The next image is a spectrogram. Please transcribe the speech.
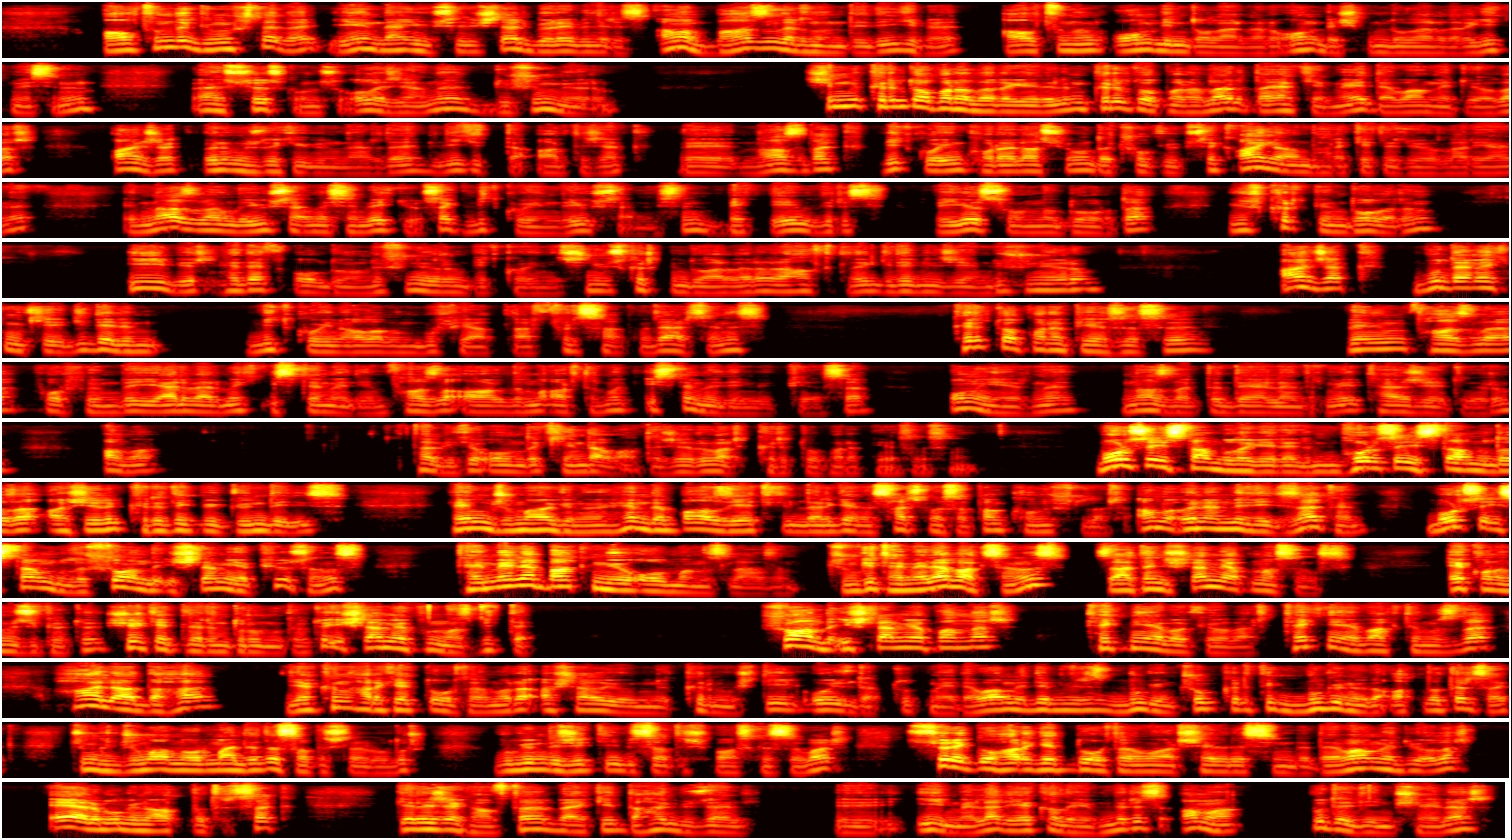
Altında gümüşte de yeniden yükselişler görebiliriz. Ama bazılarının dediği gibi altının 10 bin dolarlara 15 bin dolarlara gitmesinin ben söz konusu olacağını düşünmüyorum. Şimdi kripto paralara gelelim. Kripto paralar dayak yemeye devam ediyorlar. Ancak önümüzdeki günlerde likit de artacak ve Nasdaq Bitcoin korelasyonu da çok yüksek. Aynı anda hareket ediyorlar yani. E, Nasdaq'ın da yükselmesini bekliyorsak Bitcoin'in de yükselmesini bekleyebiliriz. Ve yıl sonuna doğru da 140 bin doların iyi bir hedef olduğunu düşünüyorum Bitcoin için. 140 bin dolarlara rahatlıkla gidebileceğimi düşünüyorum. Ancak bu demek mi ki gidelim Bitcoin alalım bu fiyatlar fırsat mı derseniz kripto para piyasası benim fazla portföyümde yer vermek istemediğim, fazla ağırlığımı artırmak istemediğim bir piyasa. Onun yerine Nasdaq'ta değerlendirmeyi tercih ediyorum. Ama tabii ki onun da kendi avantajları var kripto para piyasasının. Borsa İstanbul'a gelelim. Borsa İstanbul'da da aşırı kritik bir gündeyiz. Hem cuma günü hem de bazı yetkililer gene saçma sapan konuştular. Ama önemli değil. Zaten Borsa İstanbul'da şu anda işlem yapıyorsanız temele bakmıyor olmanız lazım. Çünkü temele baksanız zaten işlem yapmazsınız. Ekonomisi kötü, şirketlerin durumu kötü, işlem yapılmaz. Bitti. Şu anda işlem yapanlar tekniğe bakıyorlar. Tekniğe baktığımızda hala daha yakın hareketli ortamları aşağı yönlü kırmış değil. O yüzden tutmaya devam edebiliriz. Bugün çok kritik. Bugünü de atlatırsak çünkü cuma normalde de satışlar olur. Bugün de ciddi bir satış baskısı var. Sürekli o hareketli ortamlar çevresinde devam ediyorlar. Eğer bugünü atlatırsak gelecek hafta belki daha güzel e, ivmeler yakalayabiliriz. Ama bu dediğim şeyler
